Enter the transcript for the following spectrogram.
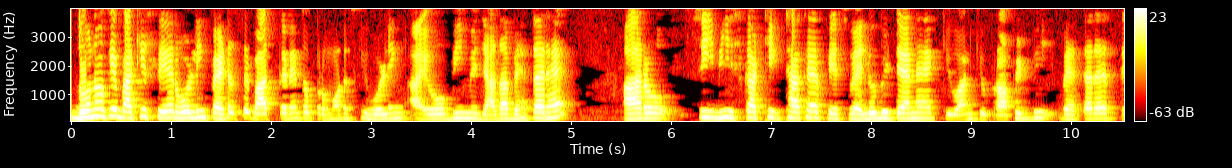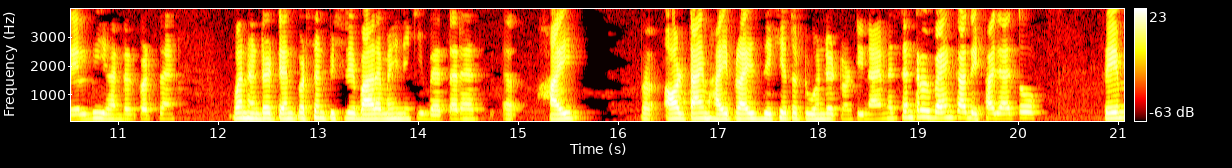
दोनों के बाकी शेयर होल्डिंग पैटर्न से बात करें तो प्रोमोटर्स की होल्डिंग आईओबी में ज़्यादा बेहतर है। आर सी भी इसका ठीक ठाक है फेस वैल्यू भी टेन है क्यू वन क्यू प्रॉफिट भी बेहतर है सेल भी hundred percent one hundred ten percent पिछले बारह महीने की बेहतर है high all time high price देखिए तो 229 है। सेंट्रल बैंक का देखा जाए तो सेम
